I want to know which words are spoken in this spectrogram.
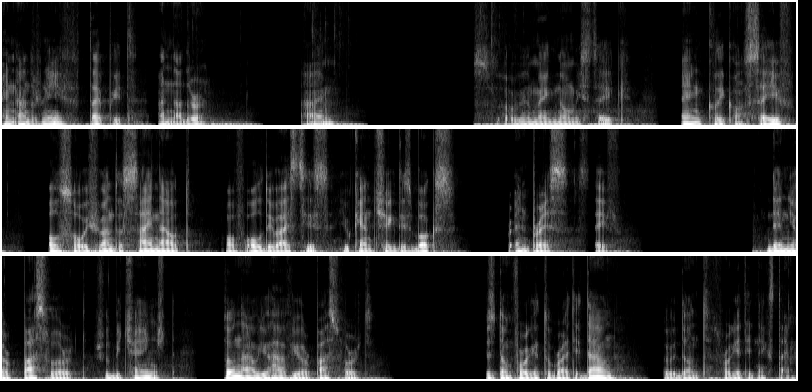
and underneath type it another time. So we'll make no mistake and click on save. Also, if you want to sign out of all devices, you can check this box and press save. Then your password should be changed. So now you have your password. Just don't forget to write it down so you don't forget it next time.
